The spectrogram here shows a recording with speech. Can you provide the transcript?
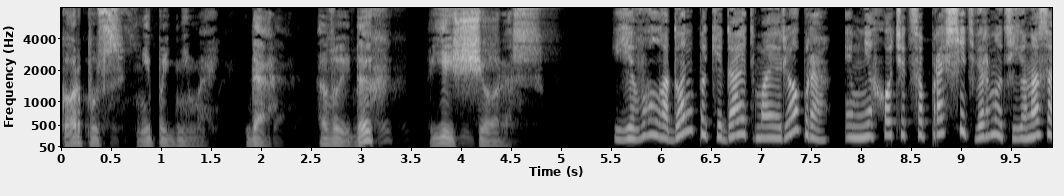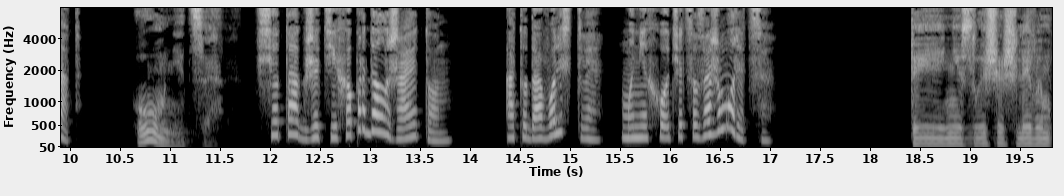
Корпус не поднимай. Да, выдох, еще раз. Его ладонь покидает мои ребра, и мне хочется просить вернуть ее назад. Умница. Все так же тихо продолжает он. От удовольствия мне хочется зажмуриться. Ты не слышишь левым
